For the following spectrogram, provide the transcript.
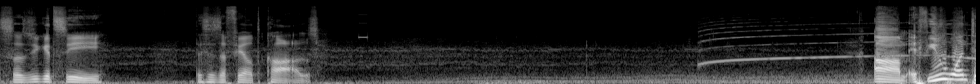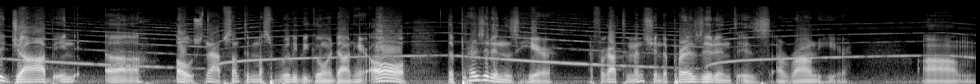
So as you can see, this is a failed cause. Um, if you want a job in, uh, oh snap, something must really be going down here. Oh, the president is here. I forgot to mention the president is around here. Um,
